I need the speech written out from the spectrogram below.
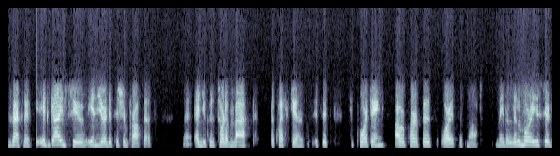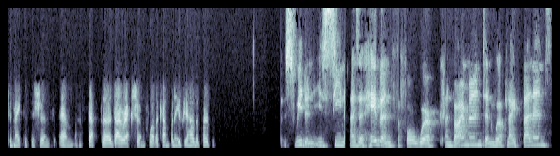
Exactly. It guides you in your decision process. And you can sort of map the questions. Is it supporting our purpose or is it not? Maybe a little more easier to make decisions and set the direction for the company if you have the purpose. Sweden is seen as a haven for work environment and work life balance.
